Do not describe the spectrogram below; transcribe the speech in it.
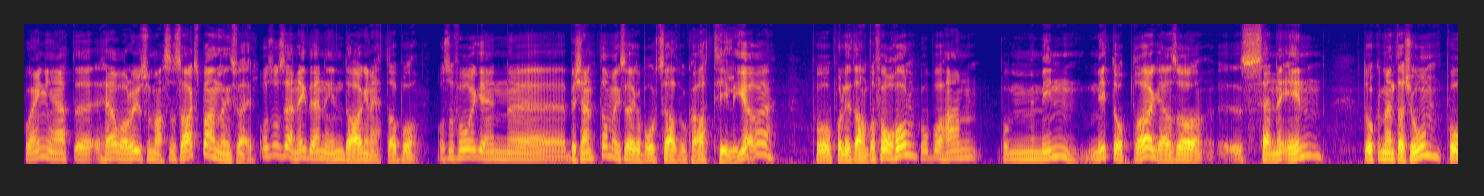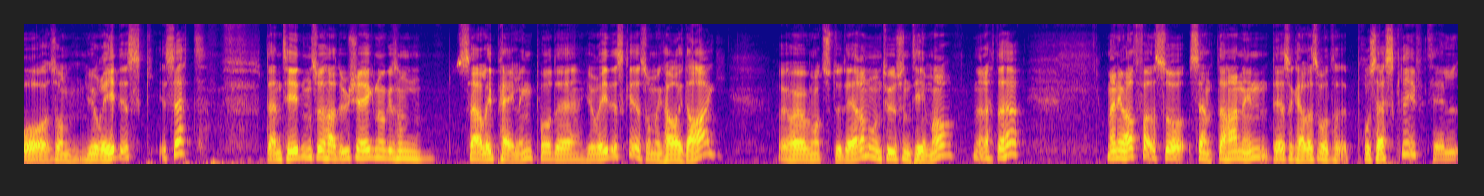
Poenget er at uh, her var det jo så masse saksbehandlingsfeil. Og så sender jeg den inn dagen etterpå. Og så får jeg en uh, bekjent av meg som jeg har brukt som advokat tidligere, på, på litt andre forhold. Hvorpå han på min, mitt oppdrag altså sender inn dokumentasjon på sånn juridisk sett. Den tiden så hadde jo ikke jeg noe sånn særlig peiling på det juridiske som jeg har i dag. Og jeg har jo måttet studere noen tusen timer med dette her. Men i hvert fall så sendte han inn det som kalles for prosesskriv til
